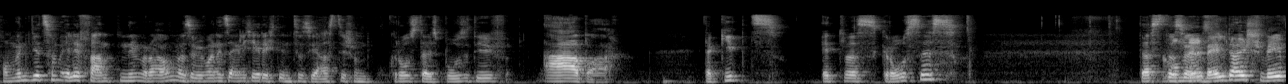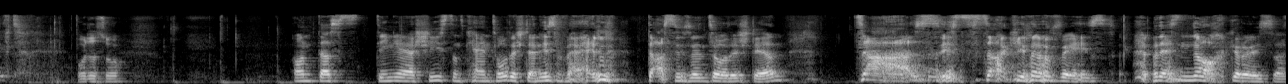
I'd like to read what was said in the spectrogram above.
Kommen wir zum Elefanten im Raum. Also wir waren jetzt eigentlich eh recht enthusiastisch und großteils positiv. Aber da gibt es etwas Großes, das da so im? Weltall schwebt Oder so. und das Dinge erschießt und kein Todesstern ist, weil das ist ein Todesstern. Das ist Starkiller Face. Und er ist noch größer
